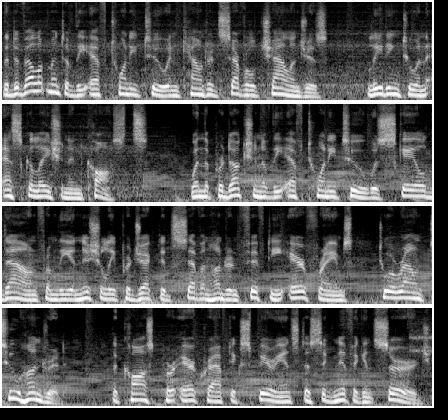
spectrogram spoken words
The development of the F-22 encountered several challenges, leading to an escalation in costs when the production of the F-22 was scaled down from the initially projected 750 airframes to around 200, the cost per aircraft experienced a significant surge.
